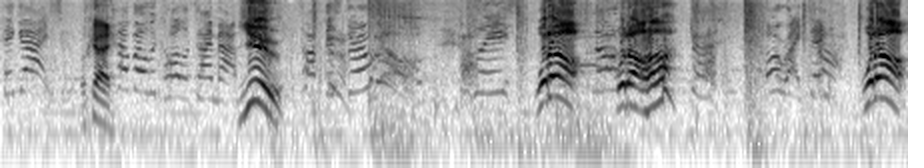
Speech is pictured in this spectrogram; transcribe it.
Hey guys, Okay. how about we call a timeout? You. Talk this through? Please? What up? What up, huh? All right then. What up?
